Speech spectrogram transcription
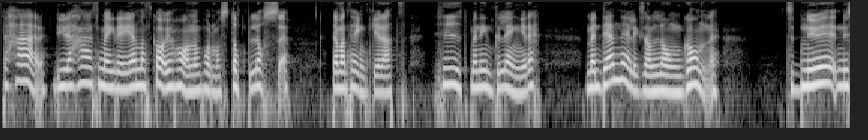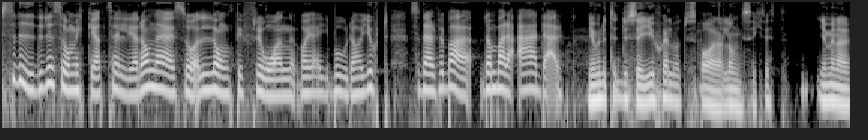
det här, det är ju det här som är grejen, man ska ju ha någon form av stopploss. Där man tänker att hit men inte längre. Men den är liksom long gone. Så nu, nu svider det så mycket att sälja dem när jag är så långt ifrån vad jag borde ha gjort. Så därför bara, de bara är där. Jo, men du, du säger ju själv att du sparar långsiktigt. Jag menar,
